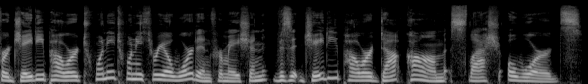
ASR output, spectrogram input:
For JD Power 2023 award information, visit jdpower.com/awards.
